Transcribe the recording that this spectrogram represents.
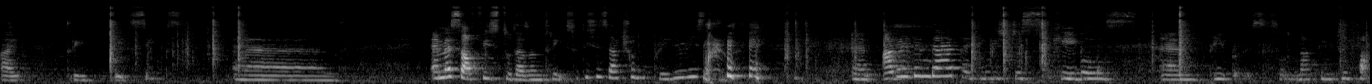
I386, and MS Office 2003. So this is actually pretty recent. and other than that, I think it's just cables and papers, so nothing too fun.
